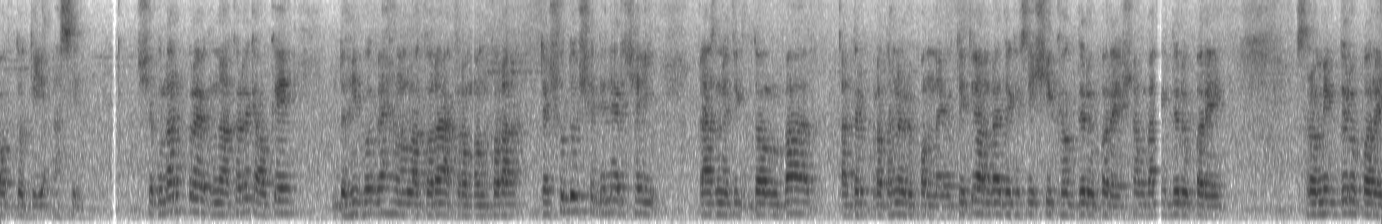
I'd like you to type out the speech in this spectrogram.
পদ্ধতি আছে। সেগুলোর প্রয়োগ না করে কাউকে দৈহিকভাবে হামলা করা, আক্রমণ করা, এটা শুধু সেদিনের সেই রাজনৈতিক দল বা তাদের প্রধানের উপর নয়। অতীতে আমরা দেখেছি শিক্ষকদের উপরে, সাংবাদিকদের উপরে, শ্রমিকদের উপরে,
